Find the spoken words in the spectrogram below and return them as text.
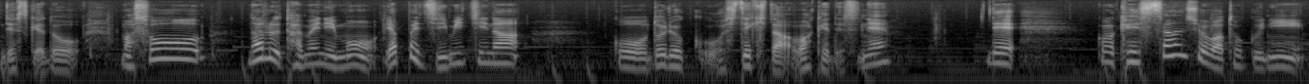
んですけど、まあ、そうなるためにもやっぱり地道なこう努力をしてきたわけですね。でこの決算書は特に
